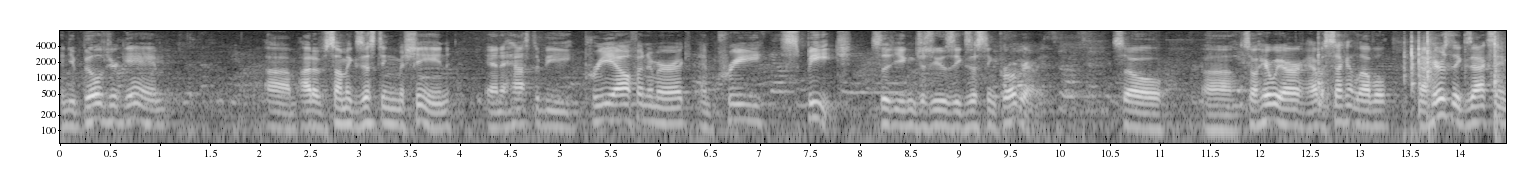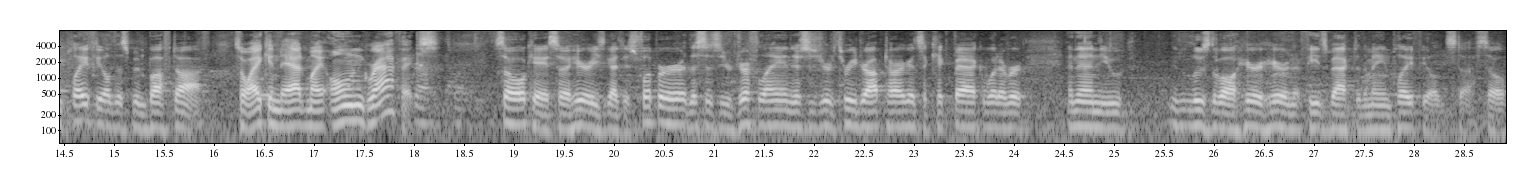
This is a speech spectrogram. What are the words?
and you build your game um, out of some existing machine, and it has to be pre-alphanumeric and pre-speech, so that you can just use the existing programming. So. Uh, so here we are, have a second level. Now here's the exact same playfield that's been buffed off. So I can add my own graphics. So, okay, so here he's got his flipper, this is your drift lane, this is your three drop targets, a kickback, whatever, and then you lose the ball here, here, and it feeds back to the main playfield and stuff. So,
